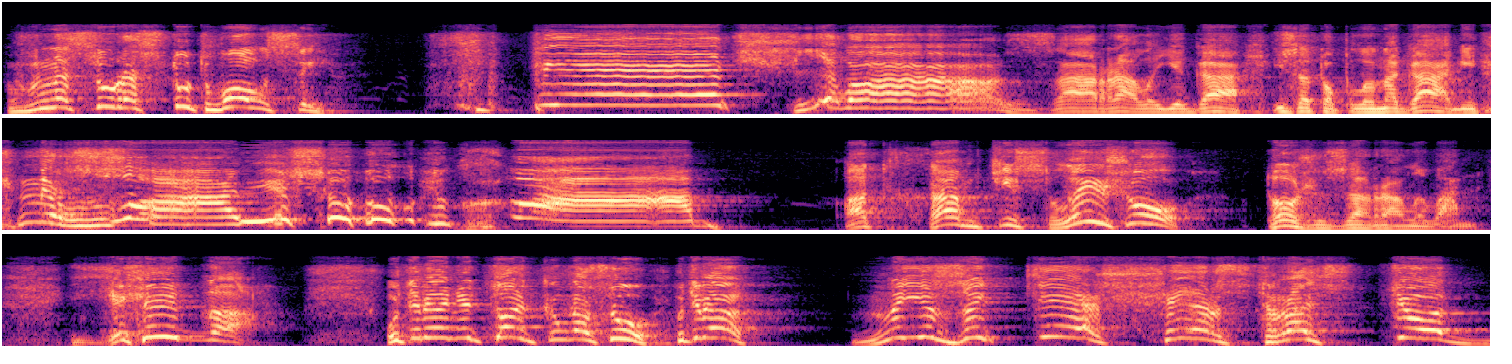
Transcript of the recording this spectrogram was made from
в носу растут волосы!» «В печь его!» — заорала яга и затопала ногами. «Мерзавец! Хам!» «От хамки слышу!» — тоже заорал Иван. «Ехидно! У тебя не только в носу, у тебя на языке шерсть растет,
